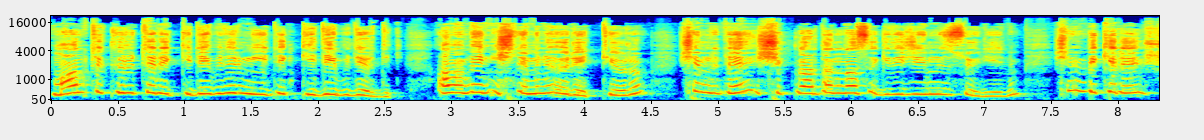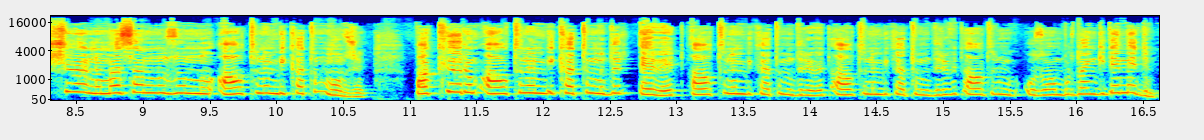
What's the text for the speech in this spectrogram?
mantık yürüterek gidebilir miydik? Gidebilirdik. Ama ben işlemini öğretiyorum. Şimdi de şıklardan nasıl gideceğimizi söyleyelim. Şimdi bir kere şuranın masanın uzunluğu altının bir katı mı olacak? Bakıyorum altının bir katı mıdır? Evet. Altının bir katı mıdır? Evet. Altının bir katı mıdır? Evet. Altının bir... O zaman buradan gidemedim.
